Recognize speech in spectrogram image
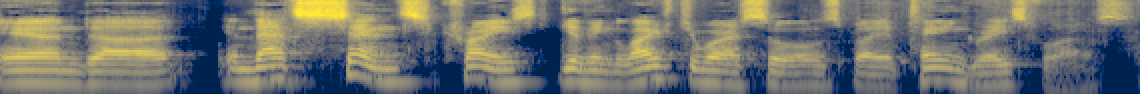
And uh, in that sense, Christ giving life to our souls by obtaining grace for us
